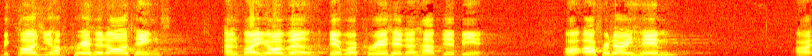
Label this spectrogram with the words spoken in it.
because you have created all things, and by your will they were created and have their being. Our offertory hymn, our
